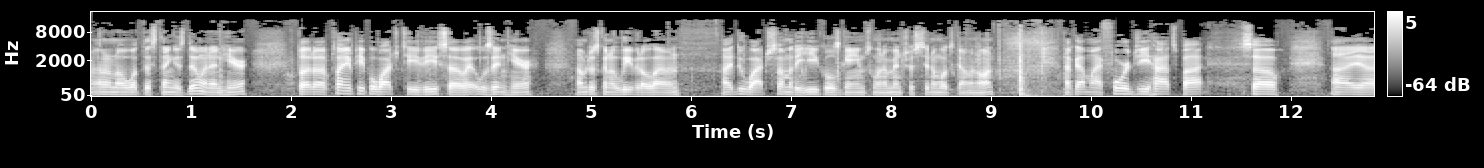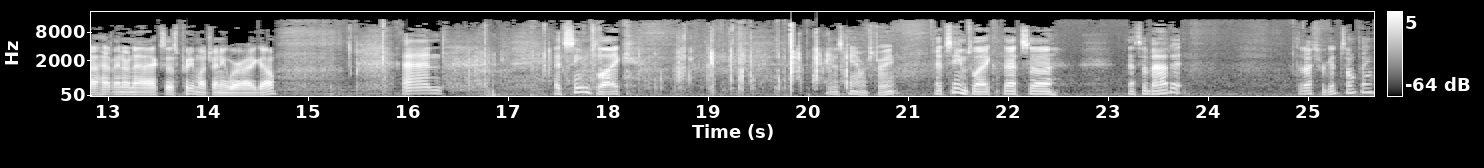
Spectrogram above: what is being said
I don't know what this thing is doing in here. But uh, plenty of people watch TV, so it was in here. I'm just going to leave it alone. I do watch some of the Eagles games when I'm interested in what's going on. I've got my 4G hotspot, so I uh, have internet access pretty much anywhere I go. And it seems like get this camera straight. It seems like that's uh that's about it. Did I forget something?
